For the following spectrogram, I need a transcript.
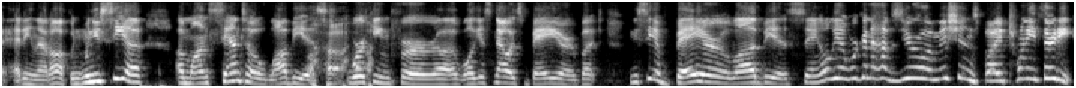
heading that off. When, when you see a, a Monsanto lobbyist working for, uh, well, I guess now it's Bayer, but when you see a Bayer lobbyist saying, oh, yeah, we're going to have zero emissions by 2030.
